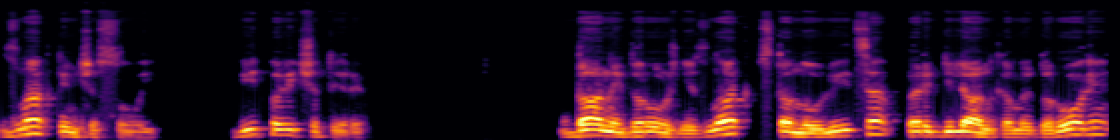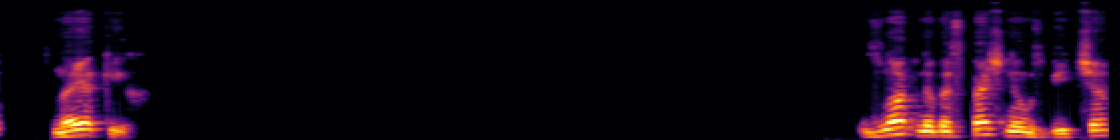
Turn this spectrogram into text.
Знак тимчасовий. Відповідь 4. Даний дорожній знак встановлюється перед ділянками дороги, на яких Знак небезпечне узбіччя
